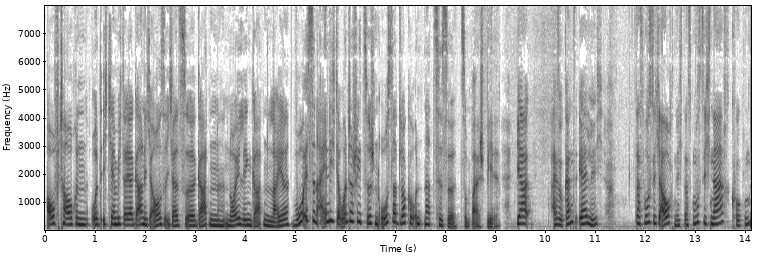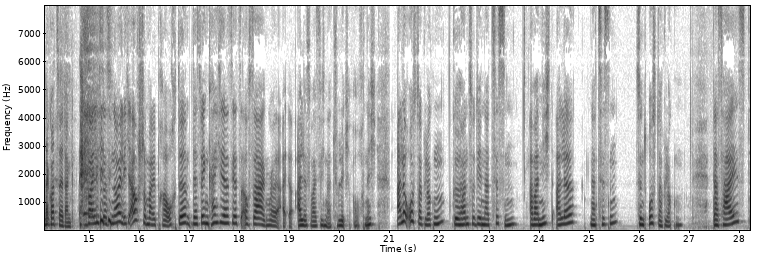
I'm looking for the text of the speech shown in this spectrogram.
auftauchen und ich kenne mich da ja gar nicht aus, ich als äh, Gartenneuling, Gartenleihe. Wo ist denn eigentlich der Unterschied zwischen Osterglocke und Narzisse zum Beispiel? Ja, also ganz ehrlich, das wusste ich auch nicht. Das musste ich nachgucken. Na Gott sei Dank. Weil ich das neulich auch schon mal brauchte. Deswegen kann ich dir das jetzt auch sagen, weil alles weiß ich natürlich auch nicht. Alle Osterglocken gehören zu den Narzissen, aber nicht alle Narzissen sind Osterglocken. Das heißt,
